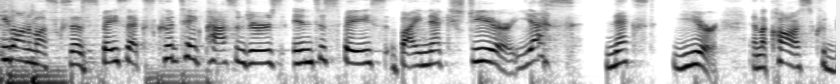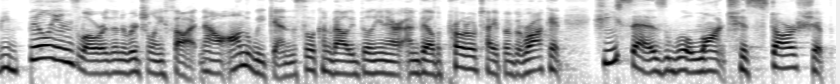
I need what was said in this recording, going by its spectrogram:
Elon Musk says SpaceX could take passengers into space by next year. Yes, next year. And the cost could be billions lower than originally thought. Now, on the weekend, the Silicon Valley billionaire unveiled a prototype of the rocket he says will launch his Starship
